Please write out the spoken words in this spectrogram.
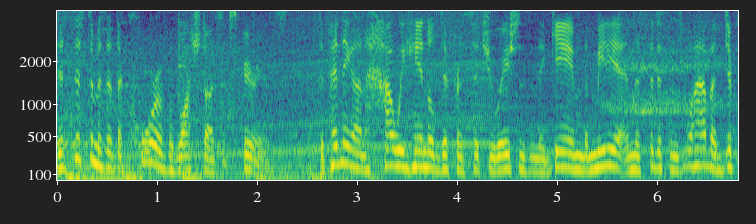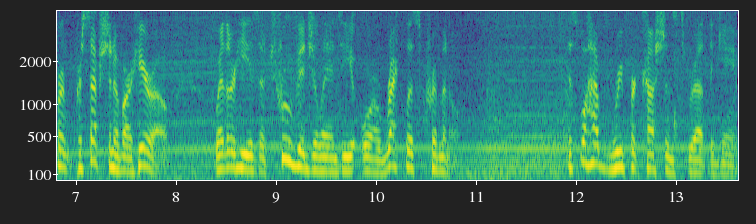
This system is at the core of the Watch Dogs experience. Depending on how we handle different situations in the game, the media and the citizens will have a different perception of our hero, whether he is a true vigilante or a reckless criminal. This will have repercussions throughout the game.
